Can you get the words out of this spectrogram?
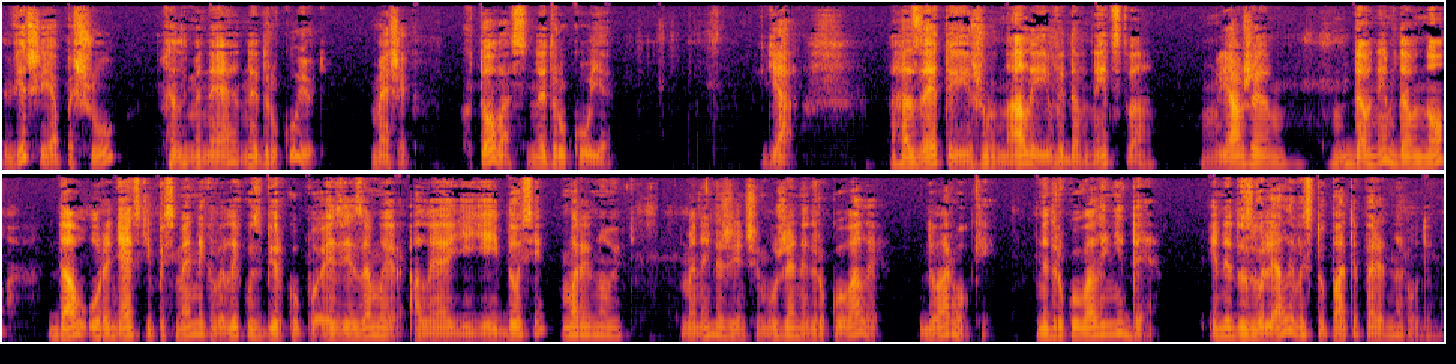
Вірші я пишу, але мене не друкують. Мешик. Хто вас не друкує? Я. Газети, і журнали, і видавництва. Я вже давним-давно дав у радянський письменник велику збірку поезії за мир, але її й досі маринують. Мене, між іншим, уже не друкували два роки, не друкували ніде і не дозволяли виступати перед народом.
